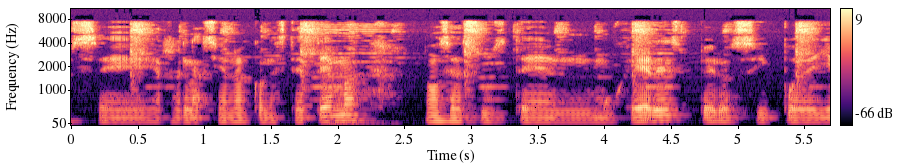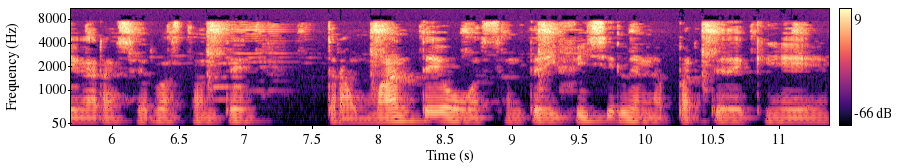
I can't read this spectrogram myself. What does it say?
se relacionan con este tema, no se asusten mujeres, pero sí puede llegar a ser bastante traumante o bastante difícil en la parte de que,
